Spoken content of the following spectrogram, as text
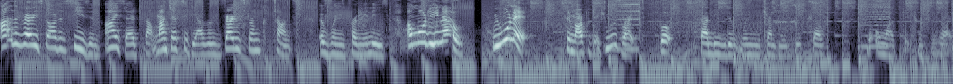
At the very start of the season, I said that Manchester City have a very strong chance of winning the Premier League. And what do you know? We won it! So my prediction was right. But Sadly, we didn't win the Champions League, so all my predictions were right.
